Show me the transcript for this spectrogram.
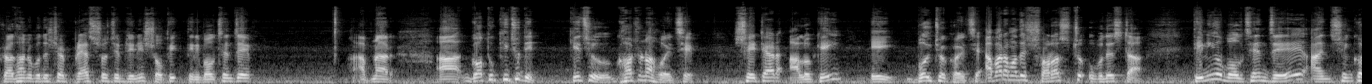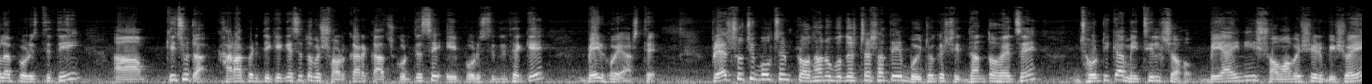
প্রধান উপদেষ্টার প্রেস সচিব যিনি শফিক, তিনি বলছেন যে, আপনার গত কিছুদিন কিছু ঘটনা হয়েছে। সেটার আলোকেই এই বৈঠক হয়েছে। আবার আমাদের স্বরাষ্ট্র উপদেষ্টা তিনিও বলছেন যে আইন শৃঙ্খলা পরিস্থিতি কিছুটা খারাপের দিকে গেছে, তবে সরকার কাজ করতেছে এই পরিস্থিতি থেকে বের হয়ে আসতে। প্রেস সচিব বলছেন, প্রধান উপদেষ্টার সাথে বৈঠকে সিদ্ধান্ত হয়েছে। ঝটিকা মিছিল সহ বেআইনি সমাবেশের বিষয়ে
